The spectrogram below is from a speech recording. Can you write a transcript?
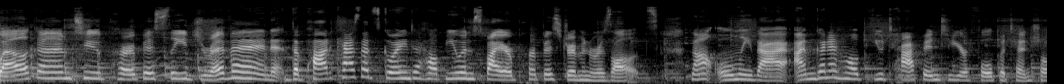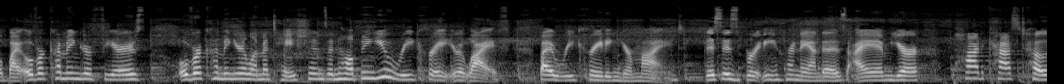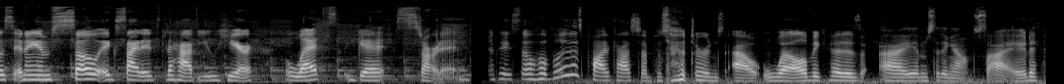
Welcome to Purposely Driven, the podcast that's going to help you inspire purpose driven results. Not only that, I'm going to help you tap into your full potential by overcoming your fears, overcoming your limitations, and helping you recreate your life by recreating your mind. This is Brittany Hernandez. I am your podcast host, and I am so excited to have you here. Let's get started. Okay, so hopefully this podcast episode turns out well because I am sitting outside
